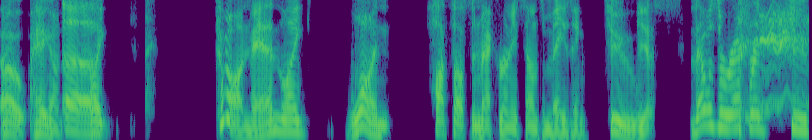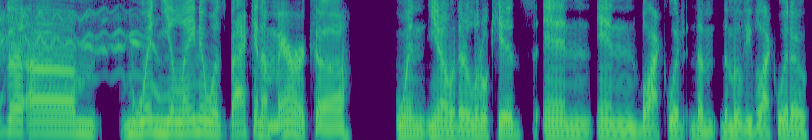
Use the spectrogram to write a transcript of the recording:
Oh, hang on. Uh, like, come on, man. Like, one, hot sauce and macaroni sounds amazing. Two, Yes. that was a reference to the um when Yelena was back in America when you know they're little kids in in Black Widow the the movie Black Widow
